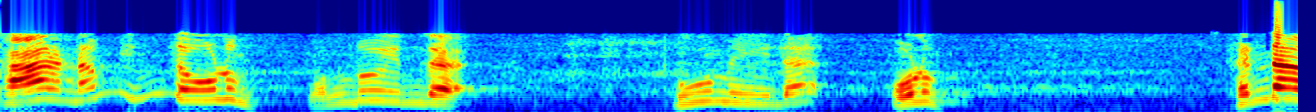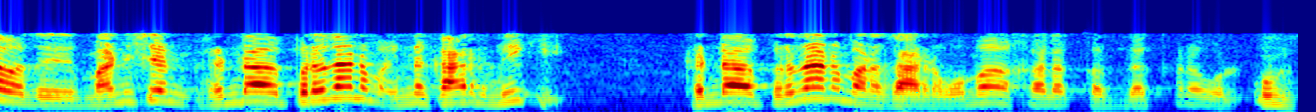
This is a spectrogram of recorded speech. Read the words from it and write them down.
காரணம் இந்த ஒழும் ஒன்று இந்த பூமியிட ஒழும் ரெண்டாவது மனுஷன் ரெண்டாவது பிரதானமா என்ன காரணம் நீக்கி. ரெண்டாவது பிரதானமான காரணம் ஒமா கலக்க தக்கர உன்ச.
